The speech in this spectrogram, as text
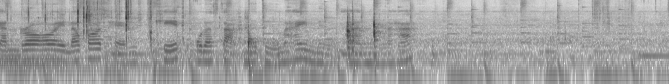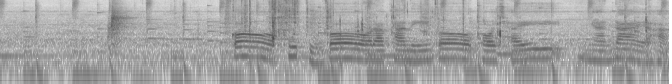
กันรอย แล้วก็แถมเคสโทรศัพท์มือถือมาให้หนึ่งอันนะคะ ก็พูดถึงก็ราคานี้ก็พอใช้งานได้อะค่ะ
